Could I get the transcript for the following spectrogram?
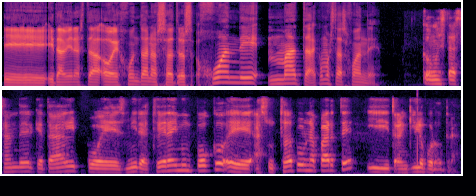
Y, y también está hoy junto a nosotros Juan de Mata. ¿Cómo estás, Juan de? ¿Cómo estás, Ander? ¿Qué tal? Pues mira, estoy ahora mismo un poco eh, asustado por una parte y tranquilo por otra.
